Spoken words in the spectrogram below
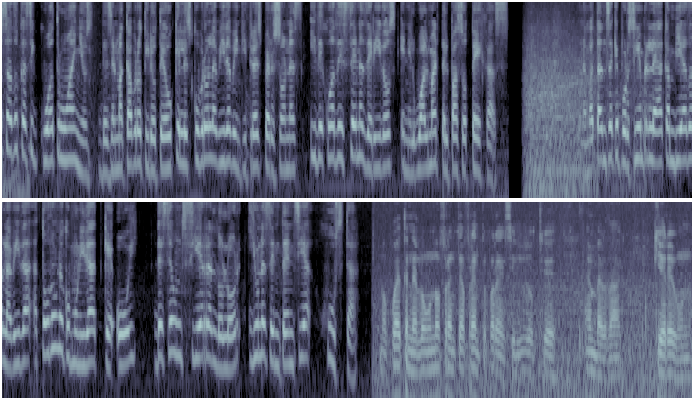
Pasado casi cuatro años desde el macabro tiroteo que les cobró la vida a 23 personas y dejó a decenas de heridos en el Walmart del Paso, Texas. Una matanza que por siempre le ha cambiado la vida a toda una comunidad que hoy desea un cierre al dolor y una sentencia justa. No puede tenerlo uno frente a frente para decirle lo que en verdad quiere uno.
